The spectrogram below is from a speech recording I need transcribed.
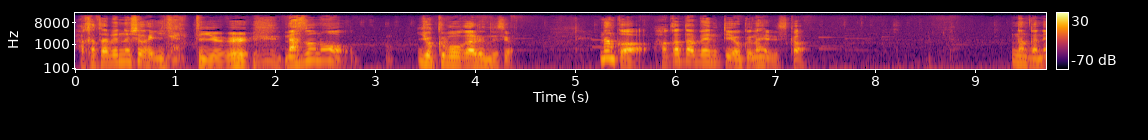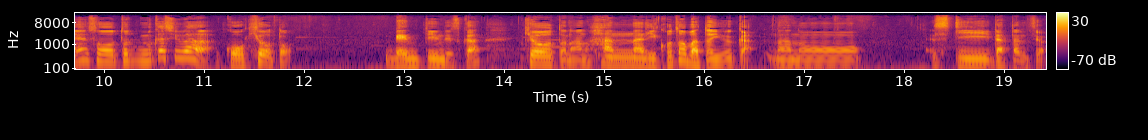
博多弁の人がいいなっていう謎の欲望があるんですよなんか博多弁って良くないですか？なんかねそうと昔はこう京都弁っていうんですか？京都のあのはんなり言葉というかあのー、好きだったんですよ。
